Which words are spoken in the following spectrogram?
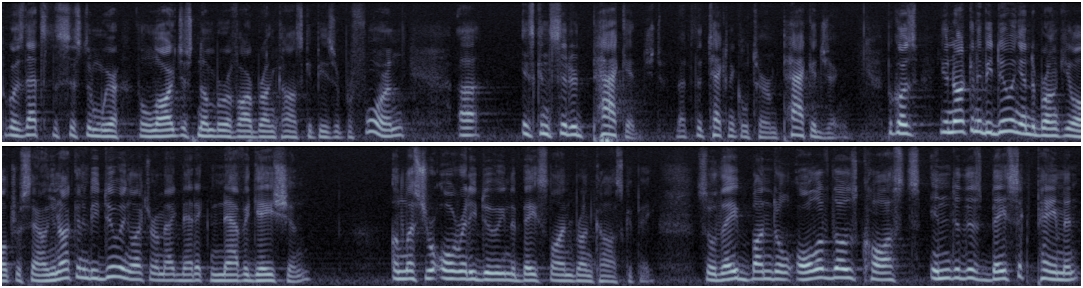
because that's the system where the largest number of our bronchoscopies are performed, uh, is considered packaged. That's the technical term, packaging. Because you're not going to be doing endobronchial ultrasound, you're not going to be doing electromagnetic navigation unless you're already doing the baseline bronchoscopy. So they bundle all of those costs into this basic payment,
